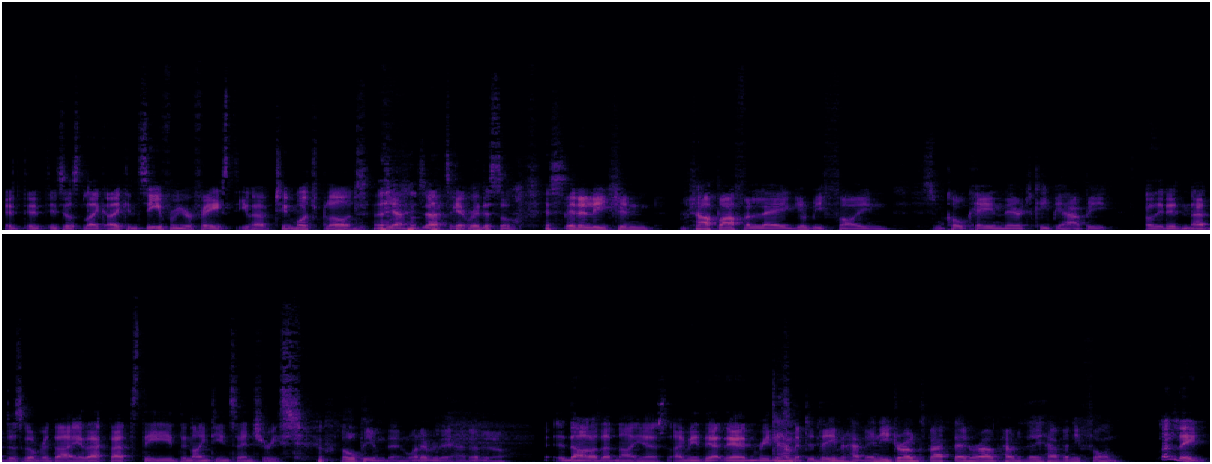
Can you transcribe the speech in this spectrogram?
it, it, it's just like I can see from your face that you have too much blood. Yeah, Let's exactly. get rid of some. Bit of leeching, chop off a leg, you'll be fine. Some cocaine there to keep you happy. Oh, they didn't had discovered that. Yeah, that that's the the 19th century. Opium, then, whatever they had, I don't know. no, that not yet. I mean, they, they hadn't really. Damn it, did they even have any drugs back then, Rob? How did they have any fun? Well, they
